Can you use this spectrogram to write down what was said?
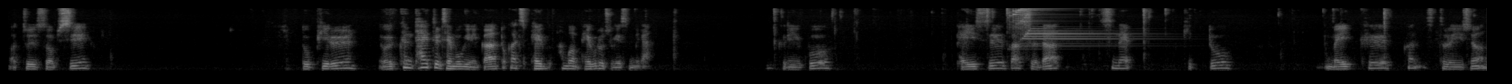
어쩔 수 없이 높이를 큰 타이틀 제목이니까 똑같이 100 한번 100으로 주겠습니다. 그리고 베이스 박스다 스냅 킷도 make constellation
